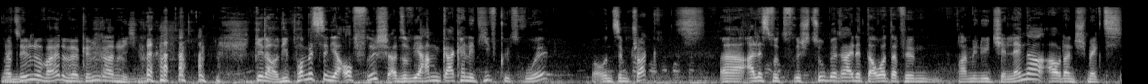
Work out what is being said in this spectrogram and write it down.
Erzähl nur weiter, wir können gerade nicht. Genau, die Pommes sind ja auch frisch. Also wir haben gar keine Tiefkühltruhe bei uns im Truck. Äh, alles wird frisch zubereitet, dauert dafür ein paar Minütchen länger, aber dann schmeckt's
